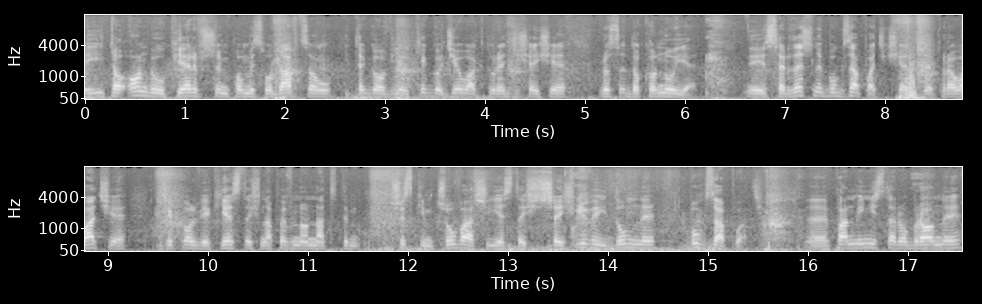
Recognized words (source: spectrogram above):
i to on był pierwszym pomysłodawcą tego wielkiego dzieła, które dzisiaj się dokonuje. Y, Serdeczny Bóg zapłać księdze, prałacie, gdziekolwiek jesteś, na pewno nad tym wszystkim czuwasz i jesteś szczęśliwy i dumny. Bóg zapłać. E, Pan minister obrony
